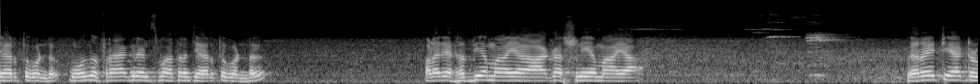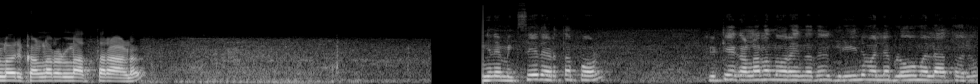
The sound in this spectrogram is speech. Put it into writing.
ചേർത്തുകൊണ്ട് മൂന്ന് ഫ്രാഗ്രൻസ് മാത്രം ചേർത്തുകൊണ്ട് വളരെ ഹൃദ്യമായ ആകർഷണീയമായ വെറൈറ്റി ആയിട്ടുള്ള ഒരു കളറുള്ള അത്തറാണ്. ഇങ്ങനെ മിക്സ് ചെയ്തെടുത്തപ്പോൾ കിട്ടിയ കളറെന്ന് പറയുന്നത് ഗ്രീനുമല്ല ബ്ലൂവുമല്ലാത്തൊരു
